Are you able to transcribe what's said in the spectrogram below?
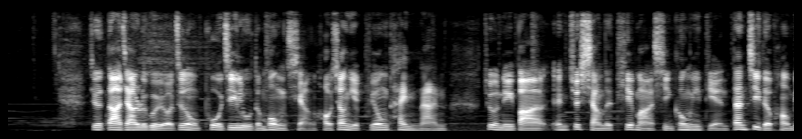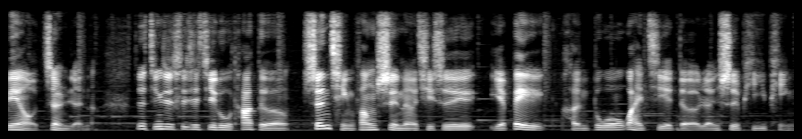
就大家如果有这种破纪录的梦想，好像也不用太难，就你把嗯，就想的天马行空一点，但记得旁边要有证人呢。这今日世界纪录它的申请方式呢，其实也被很多外界的人士批评。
